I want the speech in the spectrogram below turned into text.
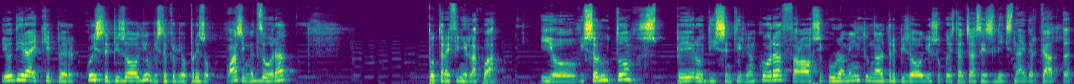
Io direi che per questo episodio, visto che vi ho preso quasi mezz'ora, potrei finirla qua. Io vi saluto, spero di sentirvi ancora, farò sicuramente un altro episodio su questa Justice League Snyder Cut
